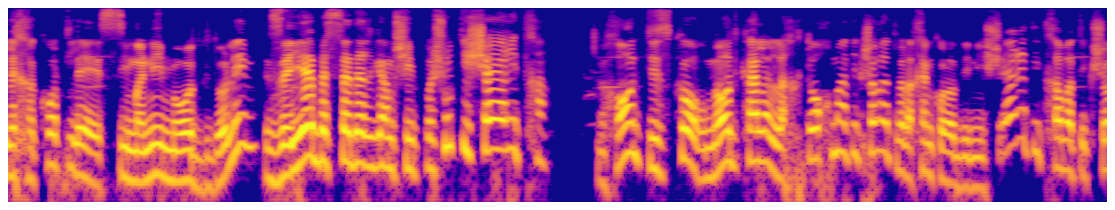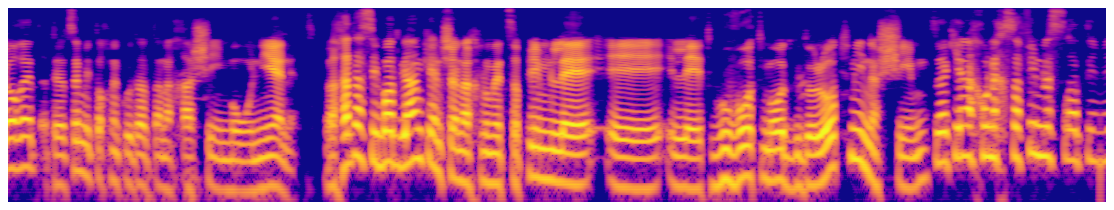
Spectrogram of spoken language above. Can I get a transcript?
לחכות לסימנים מאוד גדולים זה יהיה בסדר גם שהיא פשוט תישאר איתך נכון? תזכור, מאוד קל לה לחתוך מהתקשורת ולכן כל עוד היא נשארת איתך בתקשורת אתה יוצא מתוך נקודת הנחה שהיא מעוניינת. ואחת הסיבות גם כן שאנחנו מצפים אה, לתגובות מאוד גדולות מנשים זה כי אנחנו נחשפים לסרטים,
